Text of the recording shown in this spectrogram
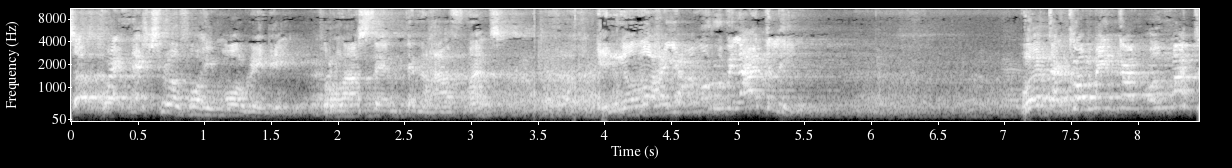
Those are quite natural for him already for the last 10, 10 and a half months. إن الله يأمر بالعدل وتكن منكم أمة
